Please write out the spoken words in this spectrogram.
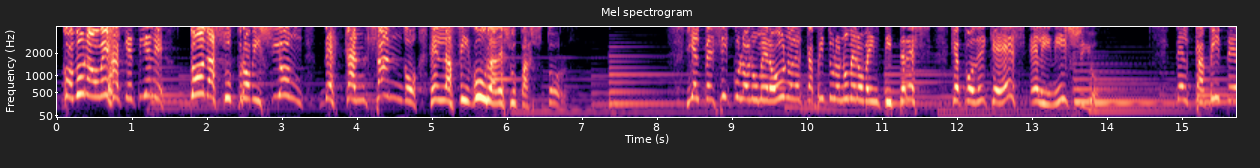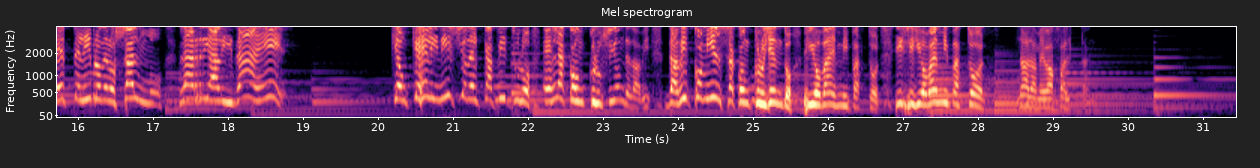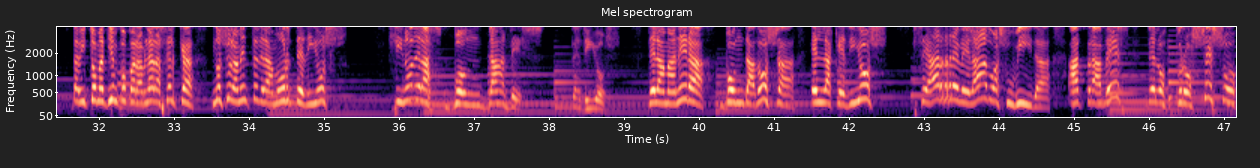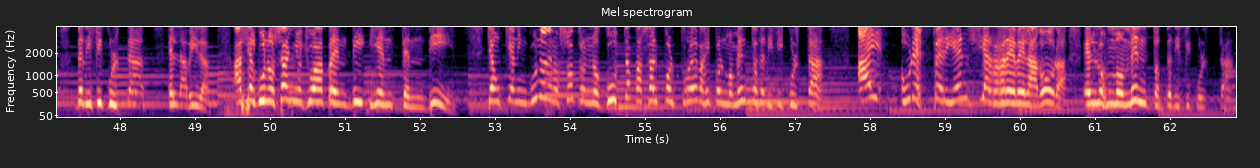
Como una oveja que tiene toda su provisión descansando en la figura de su pastor. Y el versículo número uno del capítulo número 23, que, que es el inicio del capítulo de este libro de los Salmos, la realidad es que aunque es el inicio del capítulo, es la conclusión de David. David comienza concluyendo, Jehová es mi pastor. Y si Jehová es mi pastor, nada me va a faltar. David toma tiempo para hablar acerca no solamente del amor de Dios, sino de las bondades de Dios. De la manera bondadosa en la que Dios se ha revelado a su vida a través de los procesos de dificultad en la vida. Hace algunos años yo aprendí y entendí que aunque a ninguno de nosotros nos gusta pasar por pruebas y por momentos de dificultad, hay una experiencia reveladora en los momentos de dificultad.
